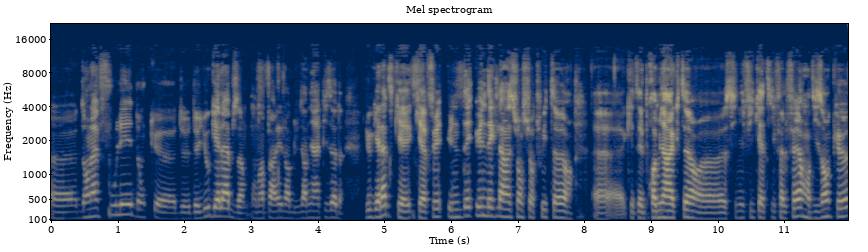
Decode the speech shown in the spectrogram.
euh, dans la foulée donc de, de, Yuga Labs, on en parlait lors du dernier épisode, Labs qui a, qui a fait une, une, déclaration sur Twitter, qui était le premier acteur significatif à le faire, en disant que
